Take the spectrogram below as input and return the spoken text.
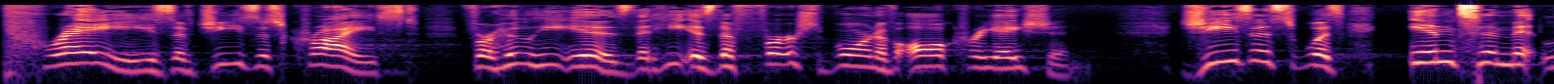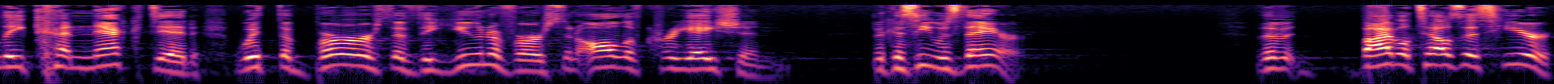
praise of Jesus Christ for who he is, that he is the firstborn of all creation. Jesus was intimately connected with the birth of the universe and all of creation because he was there. The Bible tells us here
